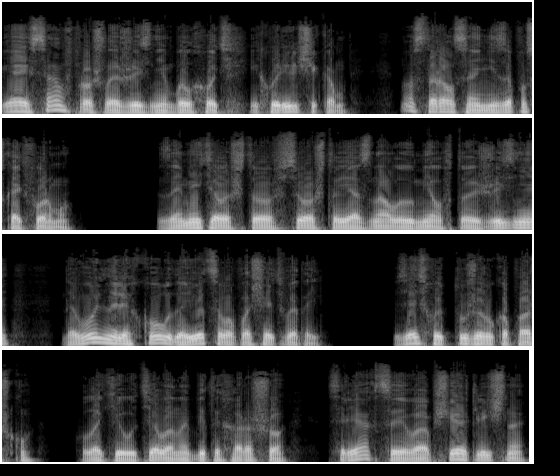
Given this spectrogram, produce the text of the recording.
Я и сам в прошлой жизни был хоть и курильщиком, но старался не запускать форму. Заметил, что все, что я знал и умел в той жизни, довольно легко удается воплощать в этой. Взять хоть ту же рукопашку. Кулаки у тела набиты хорошо, с реакцией вообще отлично.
